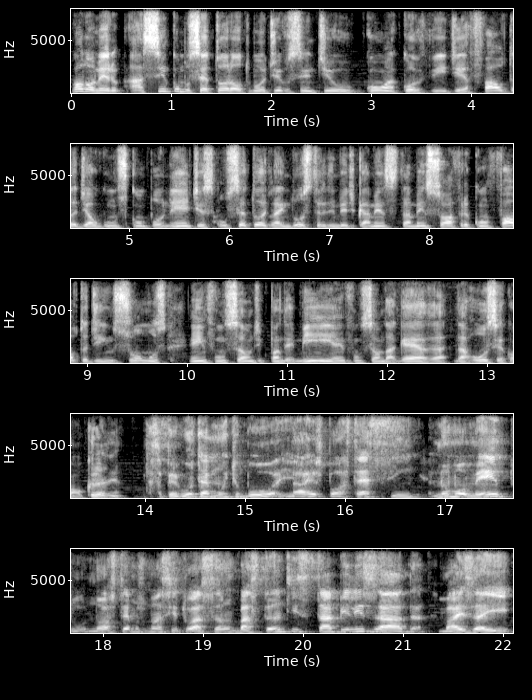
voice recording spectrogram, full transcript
Valdomiro, assim como o setor automotivo sentiu com a Covid a falta de alguns componentes, o setor da indústria de medicamentos também sofre com falta de insumos em função de pandemia, em função da guerra da Rússia com a Ucrânia? Essa pergunta é muito boa e a resposta é sim. No momento, nós temos uma situação bastante estabilizada, mas aí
